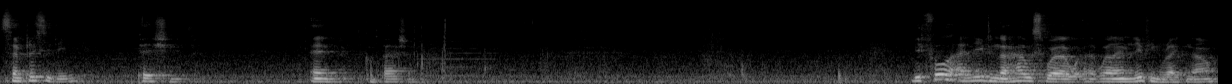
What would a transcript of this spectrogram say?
Simplicity, patience, and compassion. Before I live in the house where, where I'm living right now,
